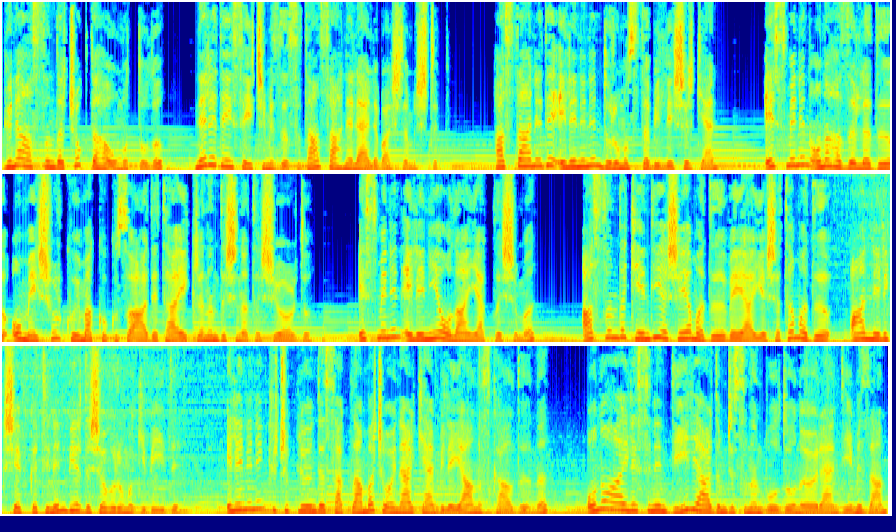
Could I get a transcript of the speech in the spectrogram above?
Güne aslında çok daha umut dolu, neredeyse içimizi ısıtan sahnelerle başlamıştık. Hastanede Eleni'nin durumu stabilleşirken, Esme'nin ona hazırladığı o meşhur kuymak kokusu adeta ekranın dışına taşıyordu. Esme'nin Eleni'ye olan yaklaşımı, aslında kendi yaşayamadığı veya yaşatamadığı annelik şefkatinin bir dışavurumu gibiydi. Eleni'nin küçüklüğünde saklambaç oynarken bile yalnız kaldığını, onu ailesinin değil yardımcısının bulduğunu öğrendiğimiz an,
